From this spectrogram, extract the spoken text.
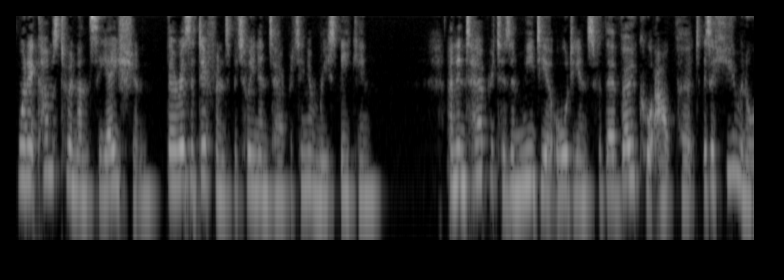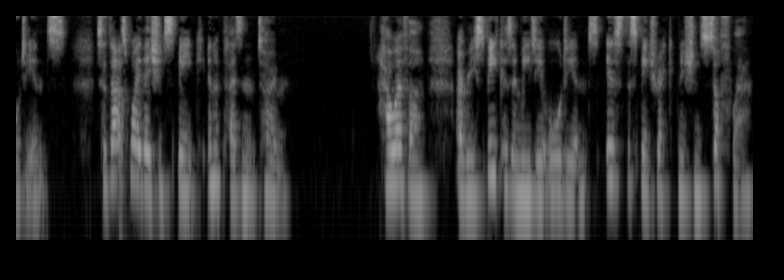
When it comes to enunciation, there is a difference between interpreting and respeaking. An interpreter's immediate audience for their vocal output is a human audience, so that's why they should speak in a pleasant tone. However, a respeaker's immediate audience is the speech recognition software,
